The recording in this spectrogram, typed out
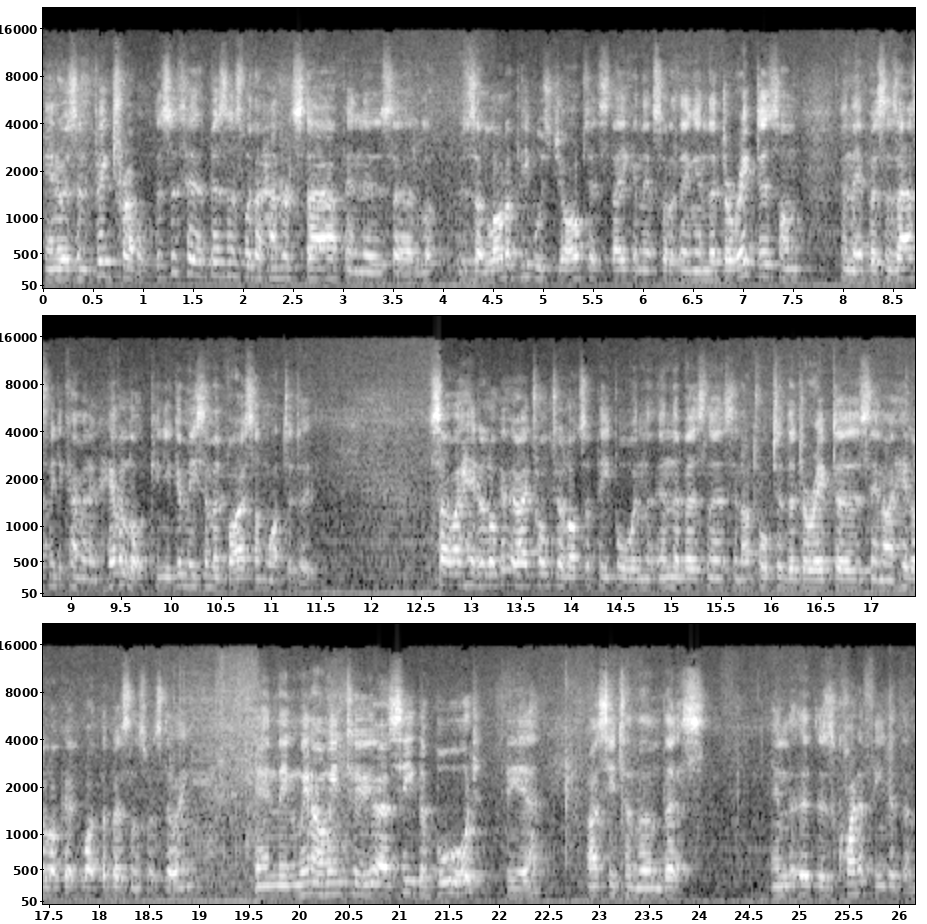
and it was in big trouble. This is a business with 100 staff, and there's a, there's a lot of people's jobs at stake and that sort of thing. And the directors on, in that business asked me to come in and have a look. Can you give me some advice on what to do? So I had a look at, I talked to lots of people in the, in the business and I talked to the directors and I had a look at what the business was doing. And then when I went to uh, see the board there, I said to them this, and it has quite offended them.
